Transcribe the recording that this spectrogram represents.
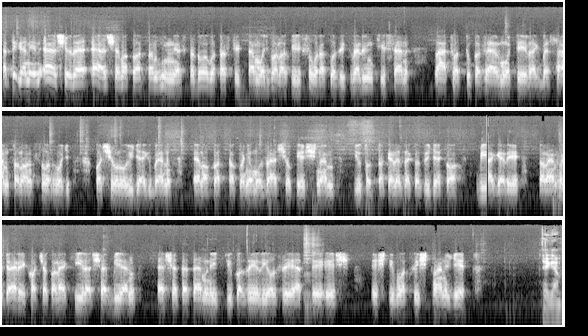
Hát igen, én elsőre el sem akartam hinni ezt a dolgot, azt hittem, hogy valaki szórakozik velünk, hiszen láthattuk az elmúlt években számtalanszor, hogy hasonló ügyekben elakadtak a nyomozások, és nem jutottak el ezek az ügyek a világ elé. Talán, hogy elég, ha csak a leghíresebb ilyen esetet említjük, az Élioz ZRT és, és Tibor István ügyét. Igen.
